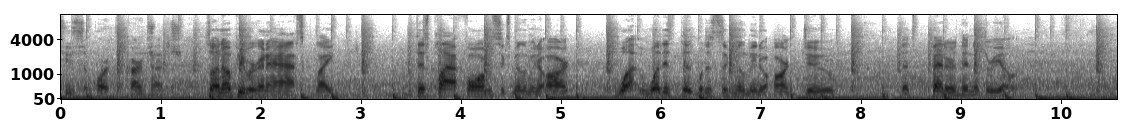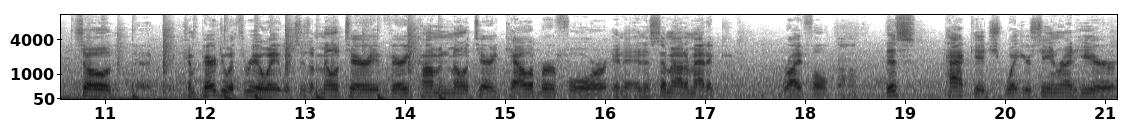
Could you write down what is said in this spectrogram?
to support the cartridge. Gotcha. So I know people are going to ask, like, with this platform, six millimeter arc, what what is the what does six millimeter arc do that's better than the 30? So, uh, compared to a 308, which is a military, very common military caliber for in a, in a semi-automatic rifle, Uh-huh. this package, what you're seeing right here,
